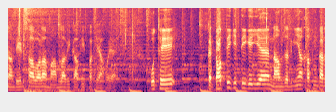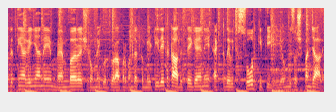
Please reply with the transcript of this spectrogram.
ਨਾਂਦੇੜ ਸਾਹਿਬ ਵਾਲਾ ਮਾਮਲਾ ਵੀ ਕਾਫੀ ਭਖਿਆ ਹੋਇਆ ਹੈ। ਉੱਥੇ ਕਟੌਤੀ ਕੀਤੀ ਗਈ ਹੈ, ਨਾਮਜ਼ਦਗੀਆਂ ਖਤਮ ਕਰ ਦਿੱਤੀਆਂ ਗਈਆਂ ਨੇ, ਮੈਂਬਰ ਸ਼੍ਰੋਮਣੀ ਗੁਰਦੁਆਰਾ ਪ੍ਰਬੰਧਕ ਕਮੇਟੀ ਦੇ ਘਟਾ ਦਿੱਤੇ ਗਏ ਨੇ, ਐਕਟ ਦੇ ਵਿੱਚ ਸੋਧ ਕੀਤੀ ਗਈ ਹੈ 1956 ਵਾਲੇ।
